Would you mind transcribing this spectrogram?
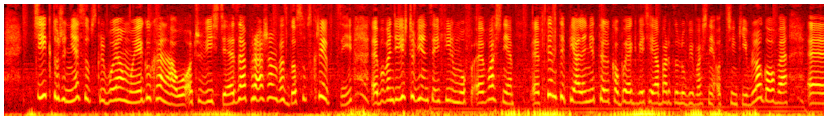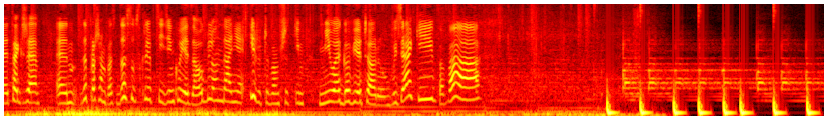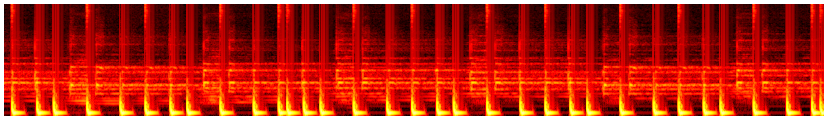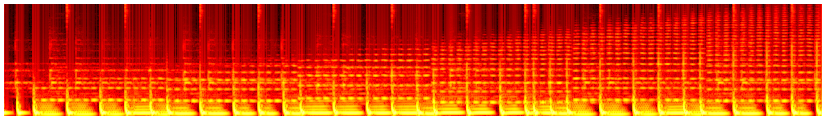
Ci, którzy nie subskrybują mojego kanału, oczywiście zapraszam Was do subskrypcji, e, bo będzie jeszcze więcej filmów e, właśnie e, w tym typie, ale nie tylko, bo jak wiecie, ja bardzo lubię właśnie odcinki vlogowe. Także zapraszam Was do subskrypcji, dziękuję za oglądanie i życzę Wam wszystkim miłego wieczoru. Buziaki, pa pa!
